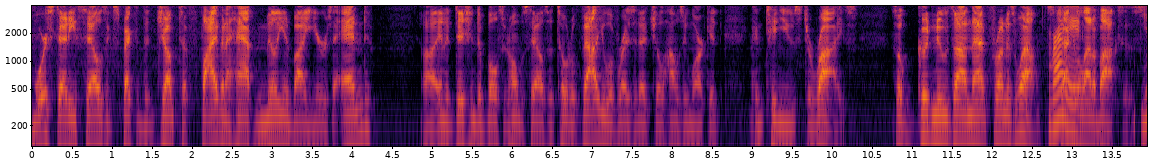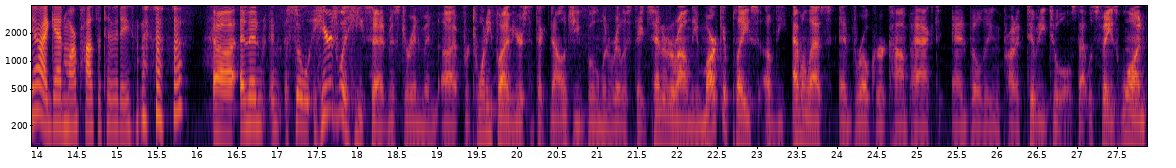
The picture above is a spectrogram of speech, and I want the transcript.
more steady. Sales expected to jump to five and a half million by year's end. Uh, in addition to bolstered home sales, the total value of residential housing market continues to rise. So good news on that front as well. It's checking a lot of boxes. Yeah. Again, more positivity. Uh, and then, so here's what he said, Mr. Inman. Uh, for 25 years, the technology boom in real estate centered around the marketplace of the MLS and broker compact and building productivity tools. That was phase one.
